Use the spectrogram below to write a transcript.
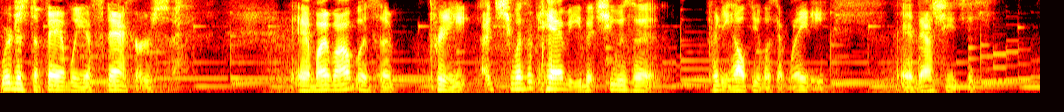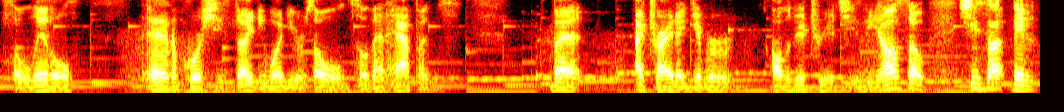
we're just a family of snackers. And my mom was a pretty, she wasn't heavy, but she was a pretty healthy looking lady. And now she's just so little. And of course, she's 91 years old, so that happens. But I try to give her all the nutrients she's needing. Also, she's not been,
